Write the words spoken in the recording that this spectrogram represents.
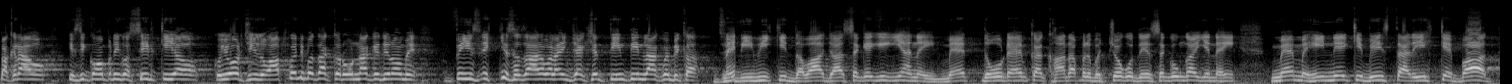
पकड़ा हो? किसी कंपनी को सील किया हो? कोई और चीज़ हो? आपको नहीं पता कोरोना के दिनों में बीस इक्कीस हज़ार वाला इंजेक्शन तीन तीन लाख में बिका। नहीं बीवी की दवा जा सकेगी या नहीं? मैं दो टाइम का खाना अपने बच्चों को दे सकूँगा ये नहीं? मैं महीने की बीस तारीख के बाद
